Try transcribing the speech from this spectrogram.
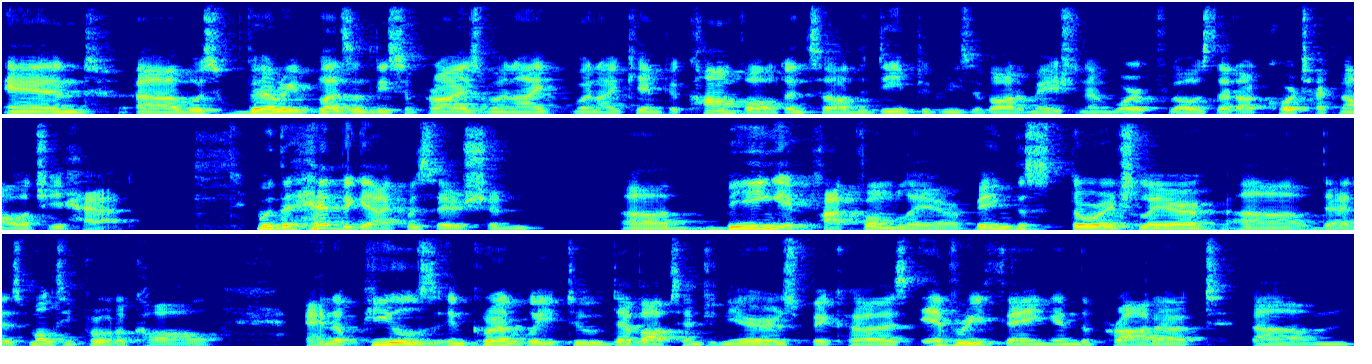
and uh, was very pleasantly surprised when I when I came to Commvault and saw the deep degrees of automation and workflows that our core technology had. With the Hedvig acquisition, uh, being a platform layer, being the storage layer uh, that is multi-protocol and appeals incredibly to DevOps engineers because everything in the product, um,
